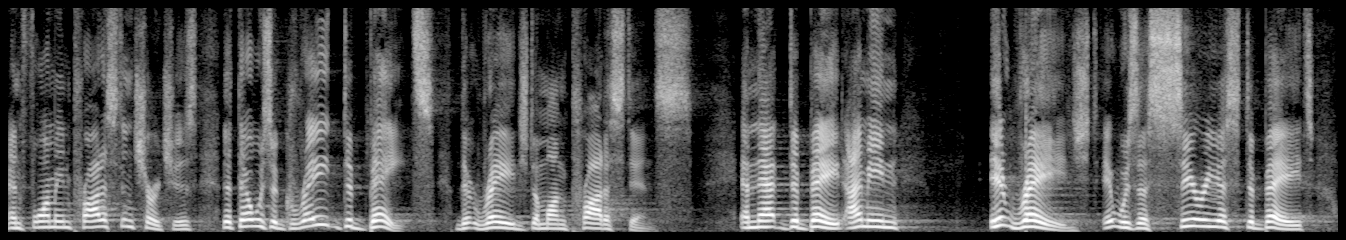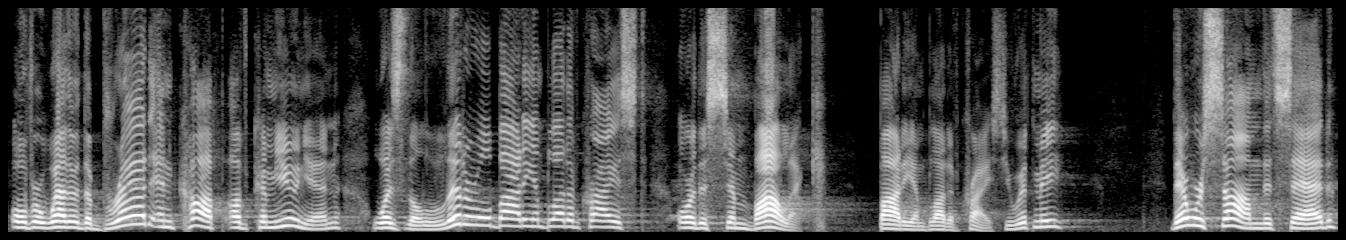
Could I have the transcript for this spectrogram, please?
and forming Protestant churches, that there was a great debate that raged among Protestants. And that debate, I mean, it raged. It was a serious debate over whether the bread and cup of communion was the literal body and blood of Christ or the symbolic body and blood of Christ. You with me? There were some that said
